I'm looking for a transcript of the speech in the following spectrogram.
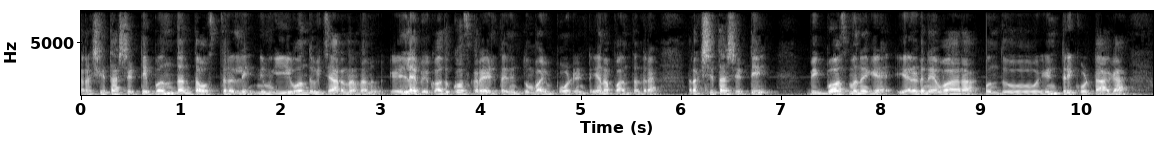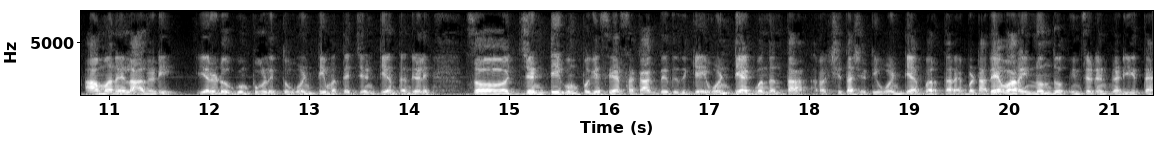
ರಕ್ಷಿತಾ ಶೆಟ್ಟಿ ಬಂದಂತ ವಸ್ತ್ರಲ್ಲಿ ನಿಮ್ಗೆ ಈ ಒಂದು ವಿಚಾರನ ನಾನು ಹೇಳಲೇಬೇಕು. ಅದಕ್ಕೋಸ್ಕರ ಹೇಳ್ತಾ ಇದ್ದೀನಿ, ತುಂಬಾ ಇಂಪಾರ್ಟೆಂಟ್ ಏನಪ್ಪಾ ಅಂತಂದ್ರೆ, ರಕ್ಷಿತಾ ಶೆಟ್ಟಿ ಬಿಗ್ ಬಾಸ್ ಮನೆಗೆ ಎರಡನೇ ವಾರ ಒಂದು ಎಂಟ್ರಿ ಕೊಟ್ಟಾಗ ಆ ಮನೇಲಿ ಆಲ್ರೆಡಿ ಎರಡು ಗುಂಪುಗಳಿತ್ತು, ಒಂಟಿ ಮತ್ತೆ ಜಂಟಿ ಅಂತಂದೇಳಿ. ಸೊ ಜಂಟಿ ಗುಂಪಿಗೆ ಸೇರ್ಸಕ್ ಇದ್ದಿದ್ದಕ್ಕೆ ಒಂಟಿಯಾಗಿ ಬಂದಂತ ರಕ್ಷಿತಾ ಶೆಟ್ಟಿ ಒಂಟಿಯಾಗಿ ಬರ್ತಾರೆ. ಬಟ್ ಅದೇ ವಾರ ಇನ್ನೊಂದು ಇನ್ಸಿಡೆಂಟ್ ನಡೆಯುತ್ತೆ.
